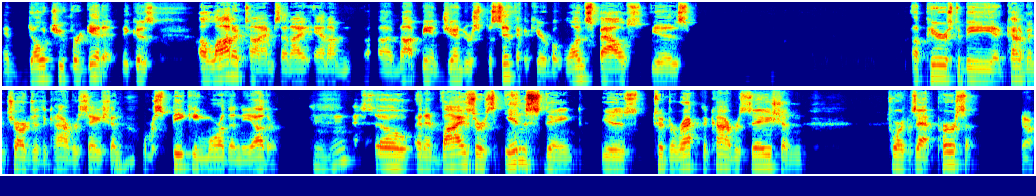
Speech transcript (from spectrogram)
And don't you forget it because a lot of times, and I and I'm uh, not being gender specific here, but one spouse is appears to be kind of in charge of the conversation mm-hmm. or speaking more than the other. Mm-hmm. So, an advisor's instinct is to direct the conversation towards that person. Yeah.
